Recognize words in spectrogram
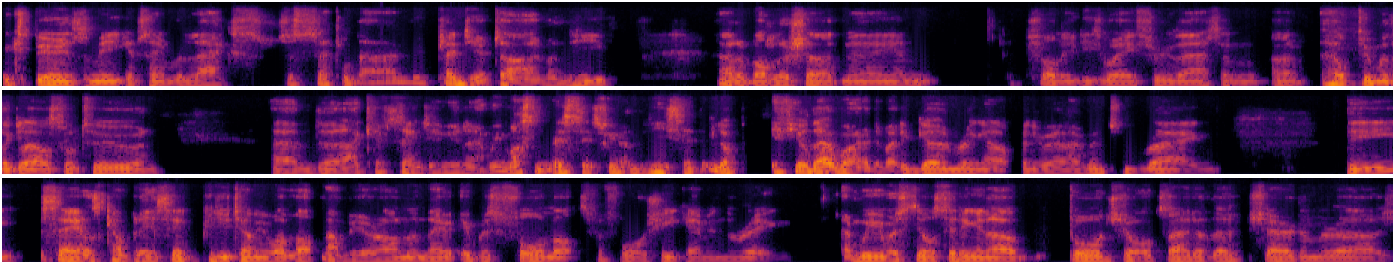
experienced of me, he kept saying, relax, just settle down. We've plenty of time. And he had a bottle of Chardonnay and trolleyed his way through that. And I helped him with a glass or two. And and uh, I kept saying to him, you know, we mustn't miss this. And he said, look, if you're that worried about it, go and ring up. Anyway, I went and rang the sales company. I said, could you tell me what lot number you're on? And they, it was four lots before she came in the ring. And we were still sitting in our board shorts out of the Sheraton Mirage.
